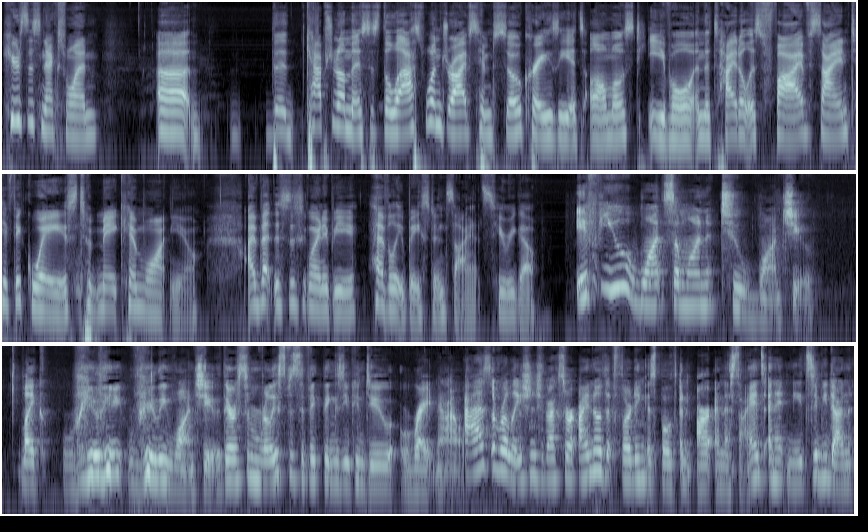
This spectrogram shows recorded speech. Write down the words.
Here's this next one. Uh, the caption on this is the last one drives him so crazy it's almost evil and the title is five scientific ways to make him want you i bet this is going to be heavily based in science here we go if you want someone to want you, like really, really want you, there are some really specific things you can do right now. As a relationship expert, I know that flirting is both an art and a science, and it needs to be done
